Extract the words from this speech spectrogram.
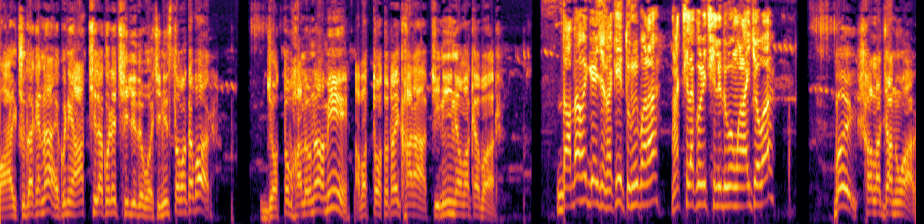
বাল চুদাকে না এখনই আট ছিলা করে ছিলি দেবো চিনিস তো আমাকে আবার? যত ভালো না আমি আবার ততটাই খারাপ চিনি না আমাকে আবার। দাদা হয়ে গেছে নাকি তুমি বাড়া? নাচলা করে ছেলে দেবো মারাইছো আবার? ভাই শালা জানোয়ার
